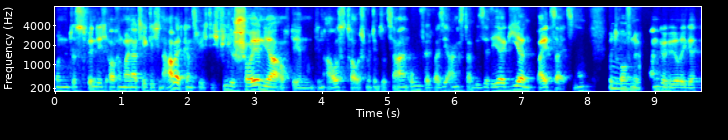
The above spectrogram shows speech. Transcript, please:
Und das finde ich auch in meiner täglichen Arbeit ganz wichtig. Viele scheuen ja auch den, den Austausch mit dem sozialen Umfeld, weil sie Angst haben, wie sie reagieren, beidseits, ne? Betroffene, mhm. Angehörige.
